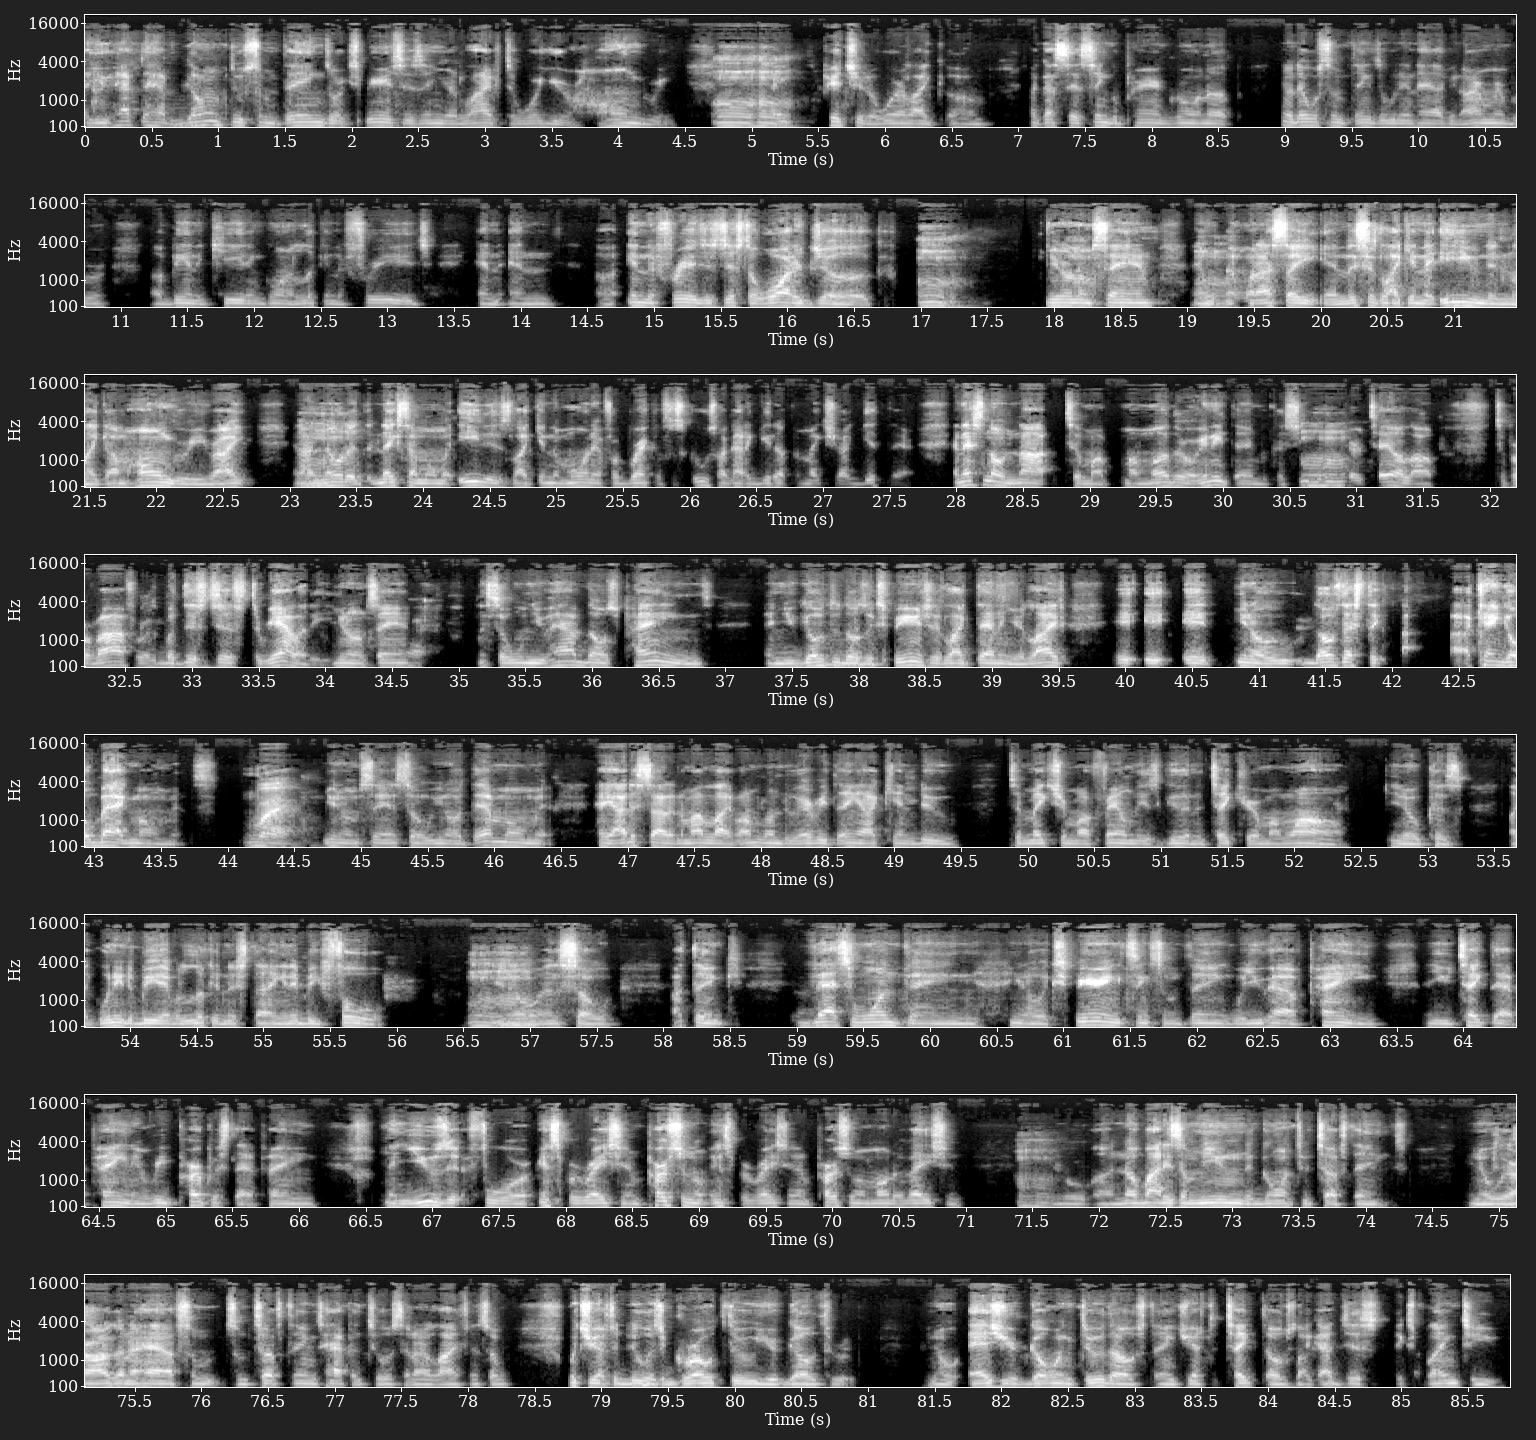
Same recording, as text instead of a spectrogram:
you have to have gone through some things or experiences in your life to where you're hungry. Mm-hmm. Picture to where like um like I said, single parent growing up, you know, there were some things that we didn't have. You know, I remember uh, being a kid and going to look in the fridge, and and uh, in the fridge is just a water jug. Mm. You know what I'm saying? And, mm. when I say, and this is like in the evening, like I'm hungry, right? And mm. I know that mm-hmm. the next time I'm gonna eat is like in the morning for breakfast for school, so I got to get up and make sure I get there. And that's no knock to my my mother or anything because she mm-hmm. worked her tail off to provide for us. But this just the reality. You know what I'm saying? Right. And so when you have those pains and you go through those experiences like that in your life, it it, it you know those that's the I can't go back moments. Right. You know what I'm saying? So you know at that moment hey, I decided in my life I'm going to do everything I can do to make sure my family is good and take care of my mom. You know, because like we need to be able to look at this thing and it be full. Mm-hmm. You know, mm-hmm. and so I think that's one thing. You know, experiencing some things where you have pain and you take that pain and repurpose that pain and use it for inspiration, personal inspiration, and personal motivation. Mm-hmm. You know, uh, nobody's immune to going through tough things. You know, we're all going to have some some tough things happen to us in our life, and so what you have to do is grow through your go through. You know, as you're going through those things, you have to take those, like I just explained to you,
